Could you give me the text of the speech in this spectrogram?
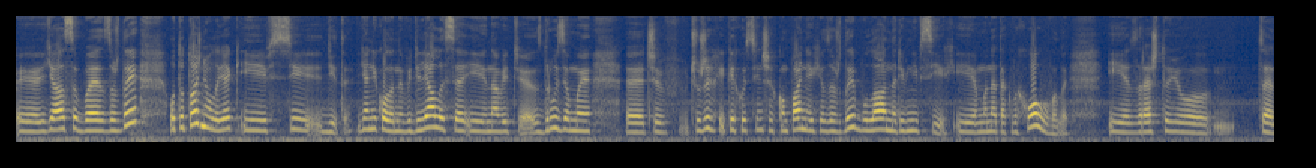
е, я себе завжди ототожнювала, як і всі діти. Я ніколи не виділялася, і навіть е, з друзями е, чи в чужих якихось інших компаніях я завжди була на рівні всіх. І мене так виховували. І зрештою, це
